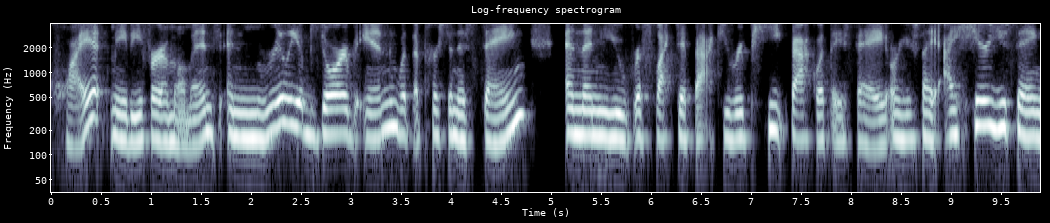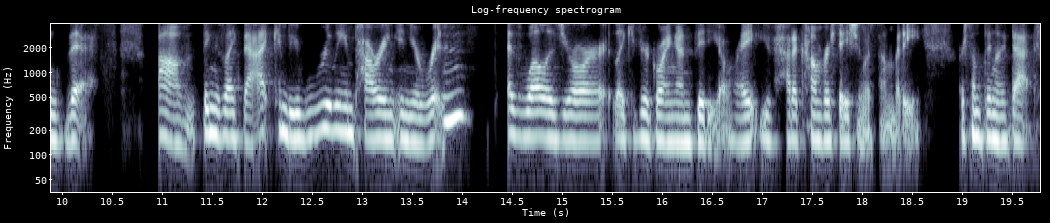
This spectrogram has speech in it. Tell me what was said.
quiet maybe for a moment and really absorb in what the person is saying and then you reflect it back you repeat back what they say or you say i hear you saying this um, things like that can be really empowering in your written as well as your like if you're going on video right? You've had a conversation with somebody or something like that.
